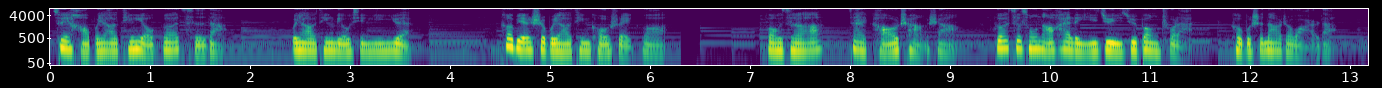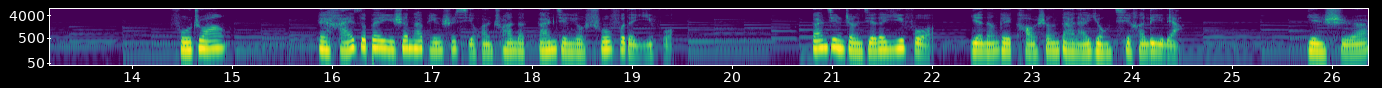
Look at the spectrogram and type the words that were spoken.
最好不要听有歌词的，不要听流行音乐，特别是不要听口水歌，否则在考场上歌词从脑海里一句一句蹦出来，可不是闹着玩的。服装，给孩子备一身他平时喜欢穿的干净又舒服的衣服。干净整洁的衣服也能给考生带来勇气和力量。饮食，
